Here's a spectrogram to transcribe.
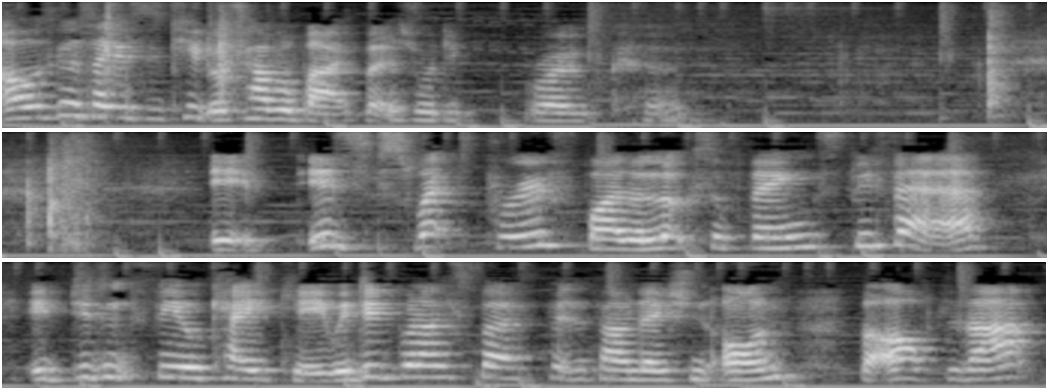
I was gonna say this is a cute little travel bag, but it's already broken. It is sweat proof by the looks of things. To be fair, it didn't feel cakey. We did when I was first putting the foundation on, but after that,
